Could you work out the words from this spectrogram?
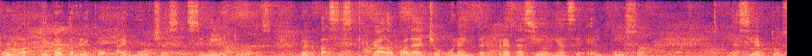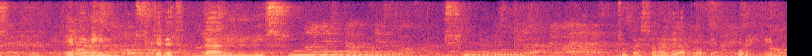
Cuba y Puerto Rico hay muchas similitudes. Lo que pasa es que cada cual ha hecho una interpretación y hace el uso de ciertos elementos que les dan su, su, su personalidad propia. Por ejemplo,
